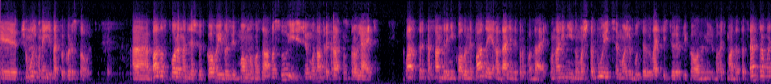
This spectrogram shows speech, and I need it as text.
Е, Чому ж вони її так використовують? База створена для швидкого і безвідмовного запису, і з чим вона прекрасно справляється. Кластер Касандри ніколи не падає, а дані не пропадають. Вона лінійно масштабується, може бути з легкістю реплікована між багатьма дата-центрами,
